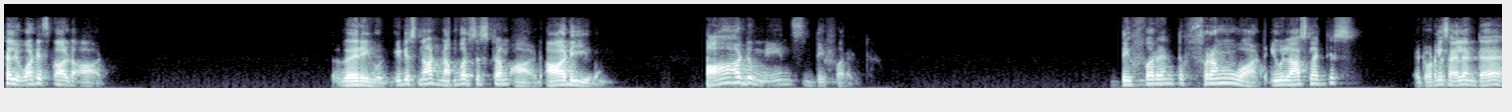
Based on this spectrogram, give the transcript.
Tell you what is called odd. Very good. It is not number system odd, odd even. Odd means different. Different from what? You will ask like this. You're totally silent. Eh?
